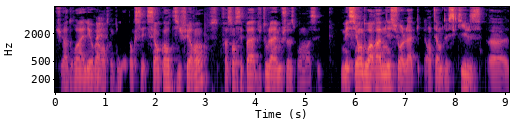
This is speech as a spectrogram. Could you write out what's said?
tu as droit à l'erreur, entre guillemets. Donc c'est encore différent. De toute façon, c'est pas du tout la même chose pour moi. Mais si on doit ramener sur la, en termes de skills euh,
